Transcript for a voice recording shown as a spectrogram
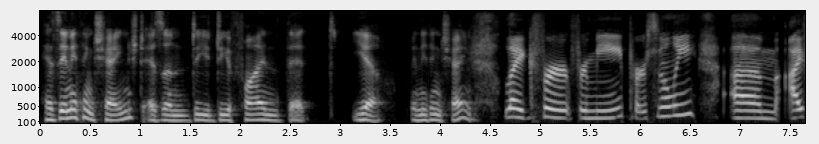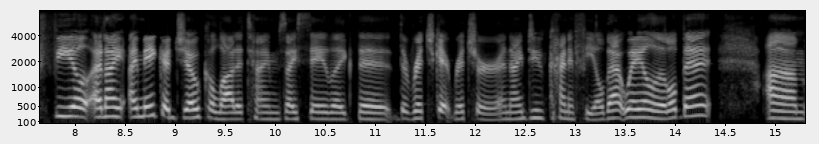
Has anything changed? As in, do you do you find that yeah anything change like for for me personally um i feel and i i make a joke a lot of times. I say like the the rich get richer and i do kind of feel that way a little bit. Um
